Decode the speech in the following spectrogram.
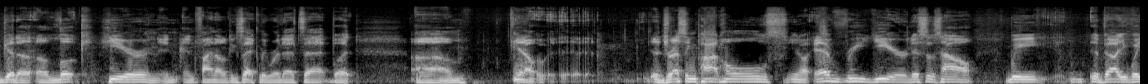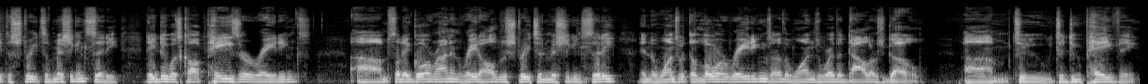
get a, a look here and, and, and, find out exactly where that's at, but um, you know addressing potholes. You know, every year, this is how we evaluate the streets of Michigan City. They do what's called PASER ratings. Um, so they go around and rate all the streets in Michigan City, and the ones with the lower ratings are the ones where the dollars go um, to to do paving.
